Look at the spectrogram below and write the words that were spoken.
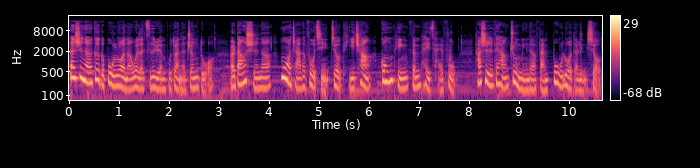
但是呢，各个部落呢，为了资源不断的争夺，而当时呢，莫扎的父亲就提倡公平分配财富，他是非常著名的反部落的领袖。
